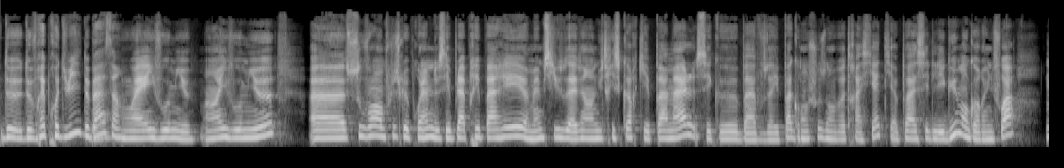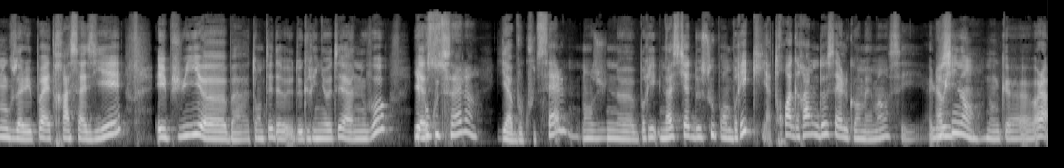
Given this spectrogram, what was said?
de, de vrais produits de base. Ouais, ouais il vaut mieux. Hein, il vaut mieux. Euh, souvent, en plus, le problème de ces plats préparés, même si vous avez un Nutri-Score qui est pas mal, c'est que bah, vous n'avez pas grand-chose dans votre assiette. Il n'y a pas assez de légumes, encore une fois. Donc, vous n'allez pas être rassasié. Et puis, euh, bah, tenter de, de, grignoter à nouveau. Il y a, il y a beaucoup de sel il y a beaucoup de sel. Dans une, une assiette de soupe en brique, il y a 3 grammes de sel quand même. Hein. C'est hallucinant. Ah oui. Donc euh, voilà.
